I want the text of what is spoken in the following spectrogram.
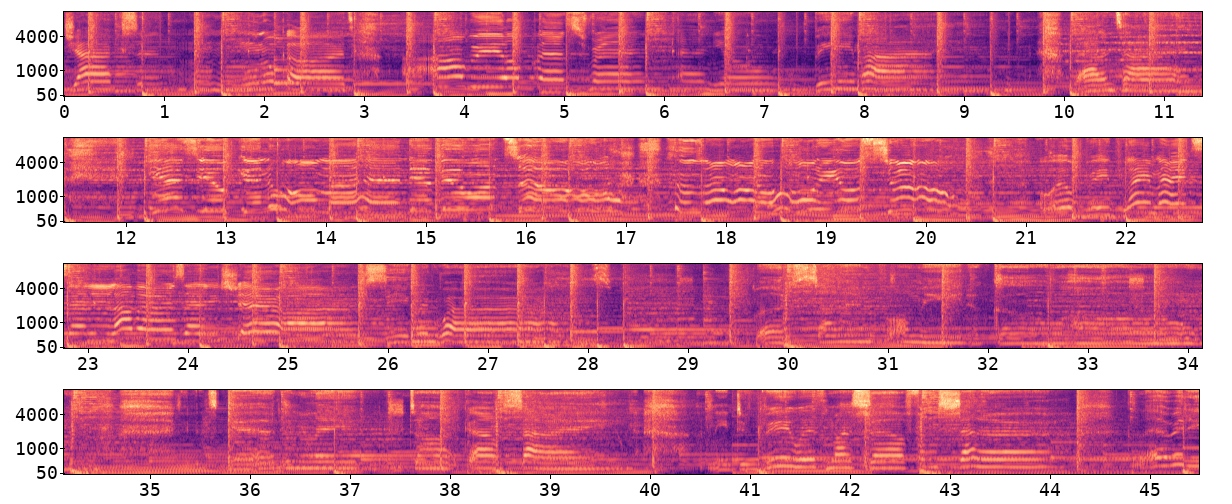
Jackson. need to be with myself and center clarity.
